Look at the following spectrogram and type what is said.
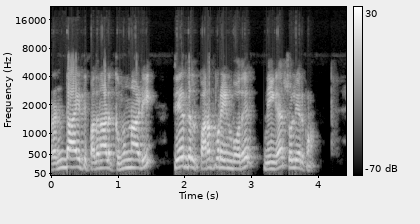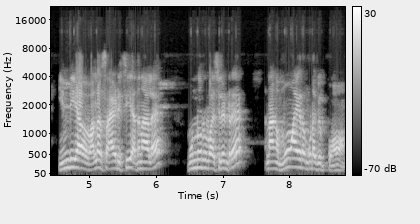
ரெண்டாயிரத்தி பதினாலுக்கு முன்னாடி தேர்தல் பரப்புரையின் போது நீங்க சொல்லியிருக்கணும். இந்தியா வல்லரசு ஆயிடுச்சு அதனால முந்நூறு ரூபாய் சிலிண்டரை நாங்க மூவாயிரம் கூட விற்போம்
